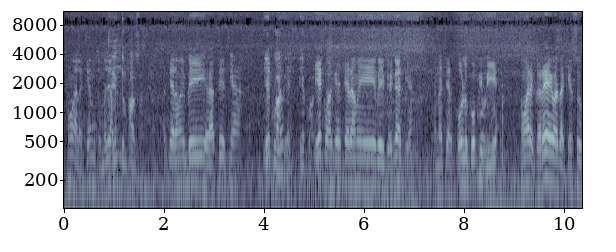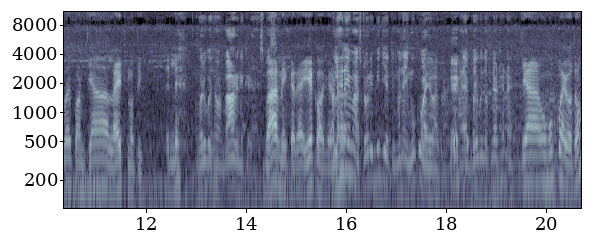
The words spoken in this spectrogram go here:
શું હાલે કેમ છો? મજા એકદમ અત્યારે અમે બે રાતે ત્યાં એક વાગે એક વાગે. અત્યારે અમે બે ભેગા થયા અને અત્યારે કોલ્ડ કોફી પીએ. અમારે ઘરે આવ્યા હતા કેશુભાઈ પણ ત્યાં લાઇટ નહોતી. એટલે બહાર નીકળ્યા બહાર નીકળ્યા એક વાગે. એટલે હે એમાં સ્ટોરી બીજી હતી મને મૂકવા આવ્યા હતા. ભાઈબંધનો ફ્લેટ છે ને ત્યાં હું મૂકવા આવ્યો હતો.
